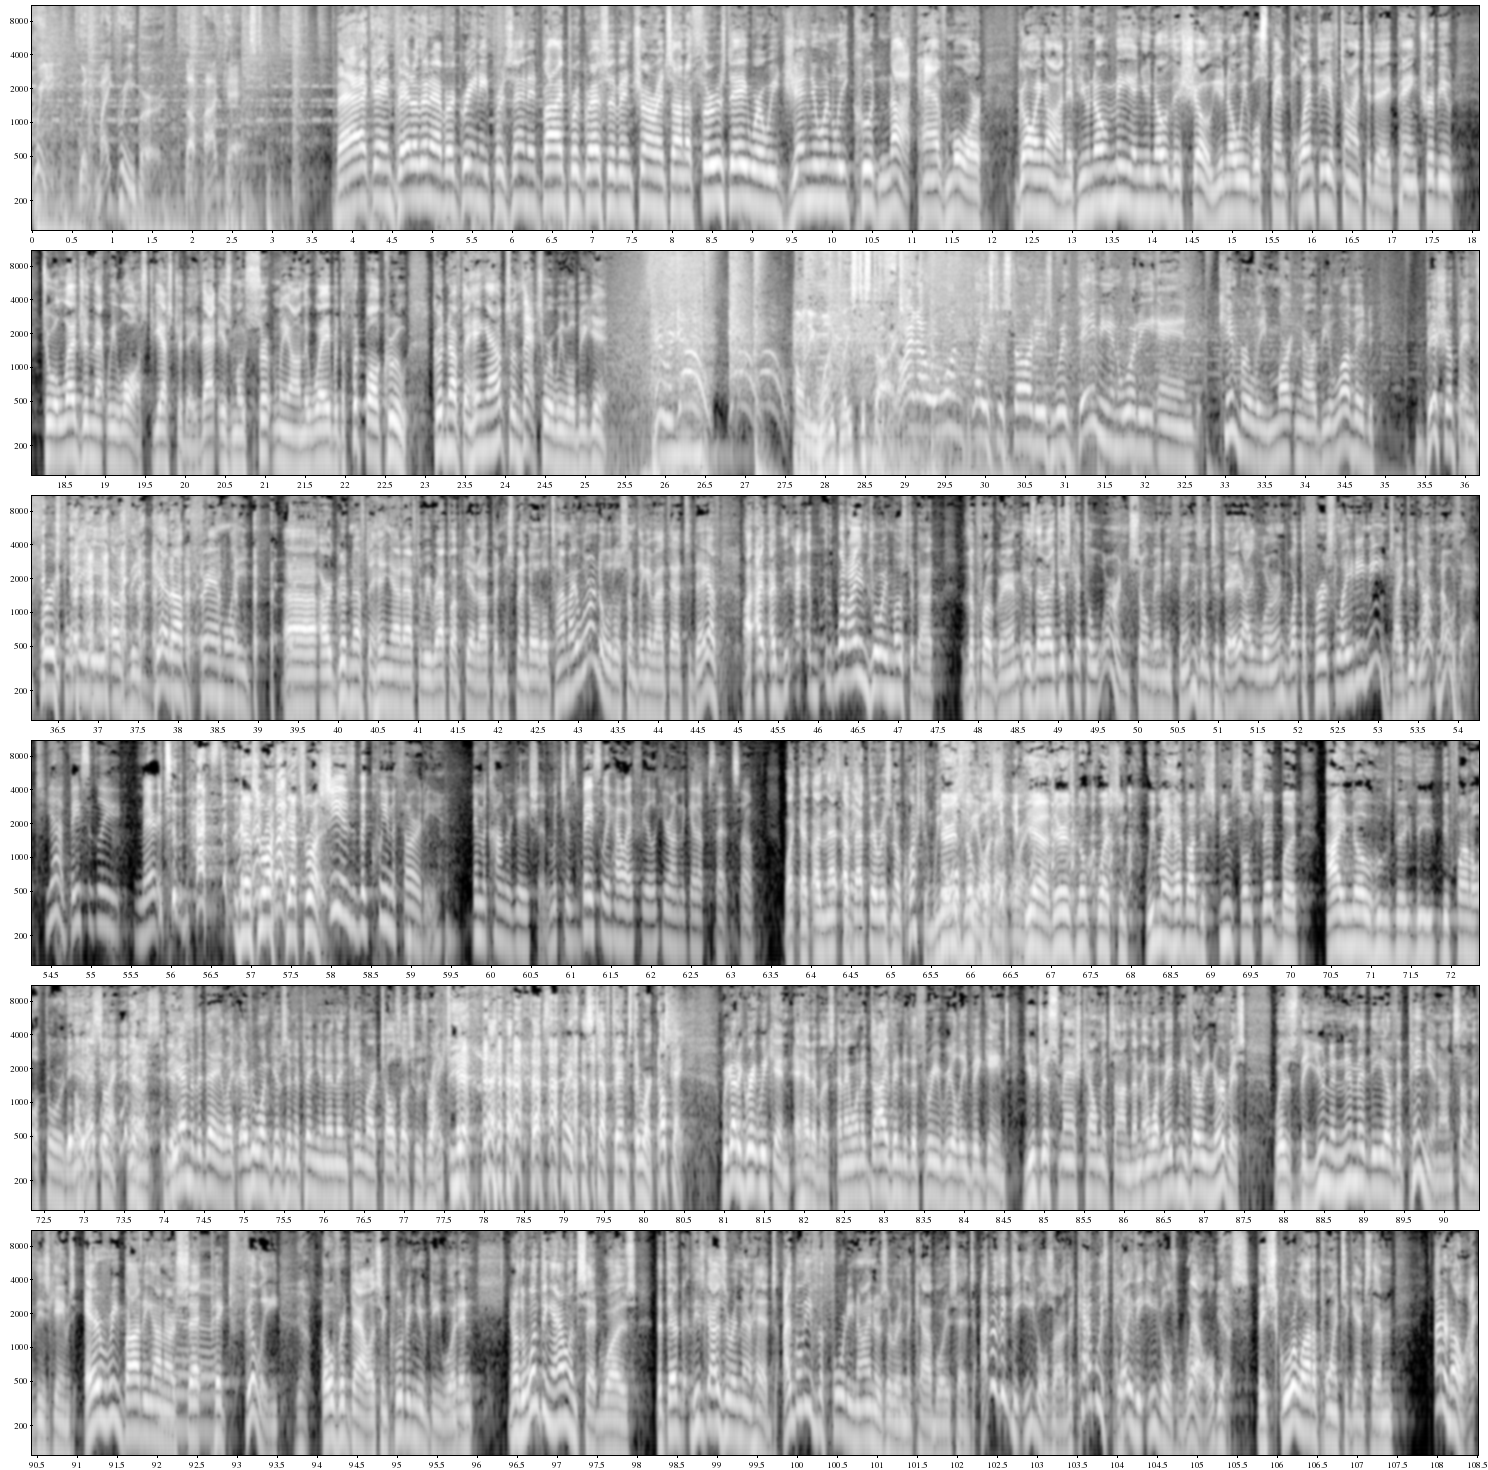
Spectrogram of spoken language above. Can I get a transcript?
Greeny with Mike Greenberg, the podcast. Back and better than ever, Greeny presented by Progressive Insurance on a Thursday where we genuinely could not have more going on. If you know me and you know this show, you know we will spend plenty of time today paying tribute to a legend that we lost yesterday. That is most certainly on the way, but the football crew good enough to hang out, so that's where we will begin. Here we go! Only one place to start. All right, our one place to start is with Damien Woody and Kimberley Martin, our beloved Bishop and First Lady of the Get Up family, uh, are good enough to hang out after we wrap up Get Up and spend a little time. I learned a little something about that today. I've, I, I, I, what I enjoy most about the program is that I just get to learn so many things. And today I learned what the First Lady means. I did Yeah. not know that. Yeah, basically married to the pastor. That's right, that's right. She is the queen authority in the congregation, which is basically how I feel here on the Get Up set. So What, and that, of that, there is no question. We There all is no feel question. that way. Yeah, there is no question. We might have our disputes on set, but I know who's the, the, the final authority. Oh, is. that's right. Yes, At yes. the end of the day, like everyone gives an opinion, and then Kmart tells us who's right. Yeah. That's the way this stuff tends to work. Okay. We got a great weekend ahead of us, and I want to dive into the three really big games. You just smashed helmets on them, and what made me very nervous was the unanimity of opinion on some of these games. Everybody on our set picked Philly Yeah. over Dallas, including you, D Wood. And, you know, the one thing Allen said was that they're, these guys are in their heads. I believe the 49ers are in the Cowboys' heads. I don't think the Eagles are. The Cowboys play the Eagles well. Yes. They score a lot of points against them. I don't know. I,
